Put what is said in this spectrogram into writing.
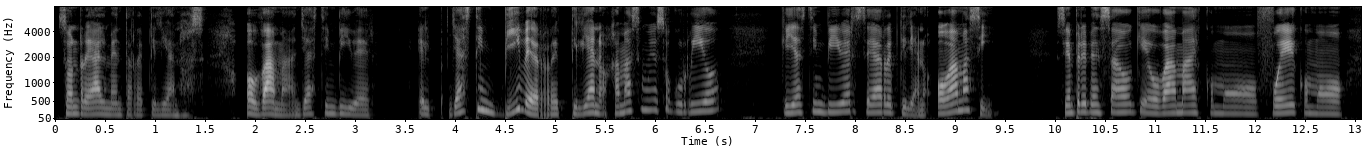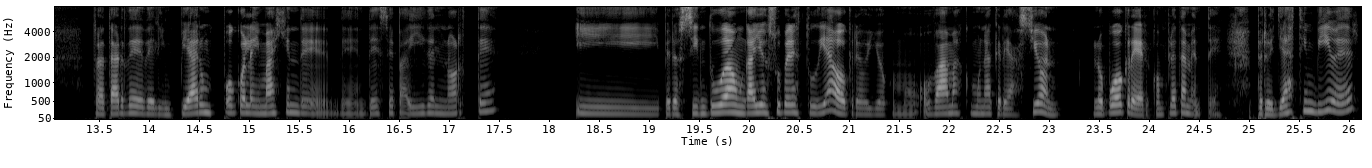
son realmente reptilianos. Obama, Justin Bieber, el Justin Bieber reptiliano. Jamás se me hubiese ocurrido que Justin Bieber sea reptiliano. Obama sí. Siempre he pensado que Obama es como fue como tratar de, limpiar un poco la imagen de, ese país del norte. Y, pero sin duda un gallo súper estudiado, creo yo, como Obama es como una creación lo puedo creer completamente. Pero Justin Bieber,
